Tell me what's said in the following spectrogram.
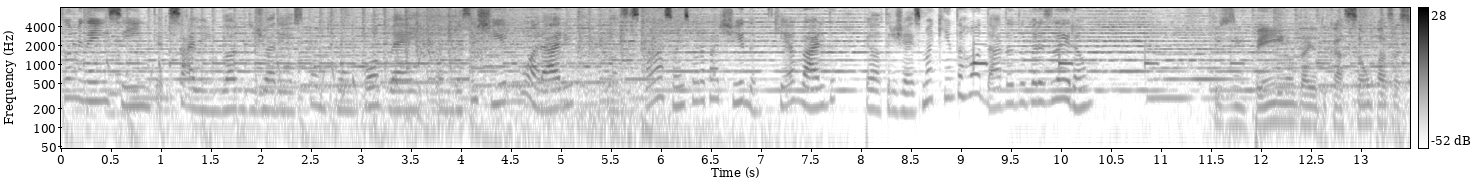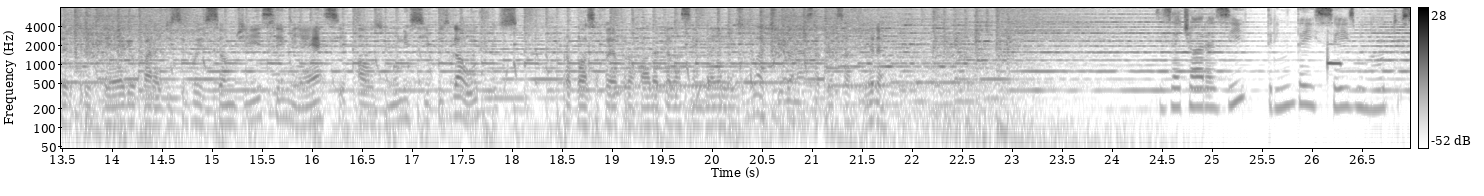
Fluminense e Inter saiba em blogdojuarez.com.br onde assistir, o horário e as escalações para a partida, que é válida pela 35ª rodada do Brasileirão. Desempenho da educação passa a ser critério para distribuição de ICMS aos municípios gaúchos. A proposta foi aprovada pela Assembleia Legislativa nesta terça-feira. 17 horas e 36 minutos.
